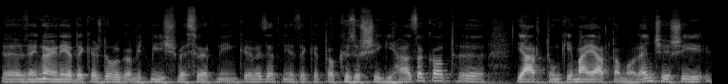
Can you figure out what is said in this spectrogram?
ez egy nagyon érdekes dolog, amit mi is be szeretnénk vezetni, ezeket a közösségi házakat. Jártunk, én már jártam a Lencsési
